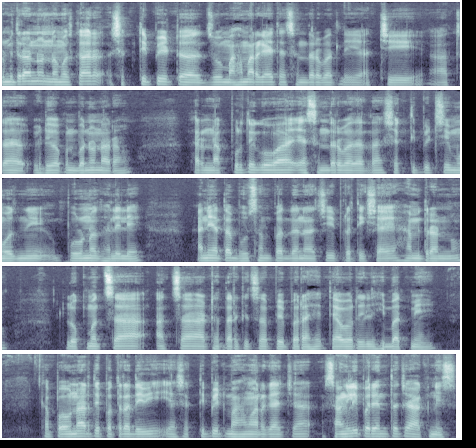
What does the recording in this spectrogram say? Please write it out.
मित्रांनो नमस्कार. शक्तिपीठ जो महामार्ग आहे त्या संदर्भातली आजची आजचा व्हिडिओ आपण बनवणार आहोत. कारण नागपूर ते गोवा या संदर्भात आता शक्तिपीठची मोजणी पूर्ण झालेली आहे. आणि आता भूसंपादनाची प्रतीक्षा आहे. हा मित्रांनो लोकमतचा आजचा अठरा तारखेचा पेपर आहे. त्यावरील ही बातमी आहे. का पवनार ते पत्रादेवी या शक्तिपीठ महामार्गाच्या सांगलीपर्यंतच्या आखणीस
